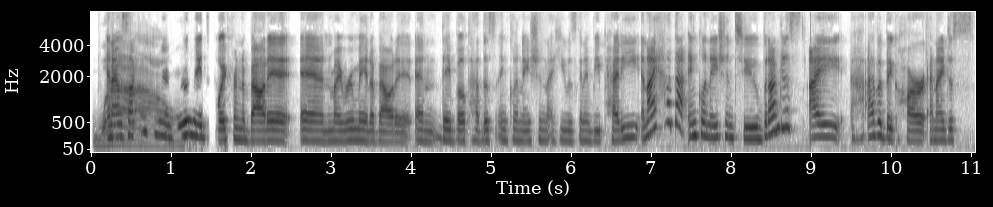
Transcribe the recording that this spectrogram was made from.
Wow. And I was talking to my roommate's boyfriend about it and my roommate about it, and they both had this inclination that he was going to be petty. And I had that inclination too, but I'm just, I have a big heart and I just,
